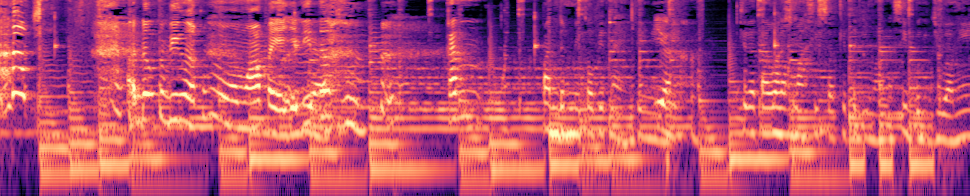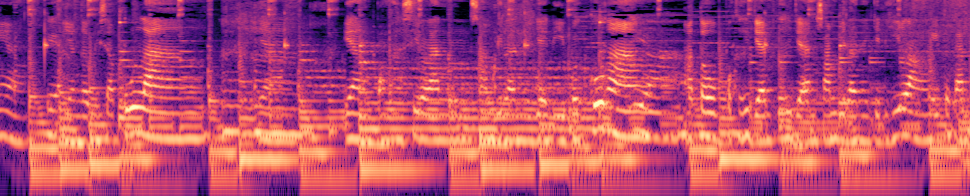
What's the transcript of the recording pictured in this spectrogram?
Aduh aku bingung. Aku mau ngomong apa ya? Jadi Iya. tuh kan pandemi covid-19 nih iya kita tahu lah mahasiswa kita gimana sih berjuangnya yang Iya. yang nggak bisa pulang yang yang penghasilan sambilannya jadi berkurang Iya. atau pekerjaan-pekerjaan sambilannya jadi hilang gitu kan.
